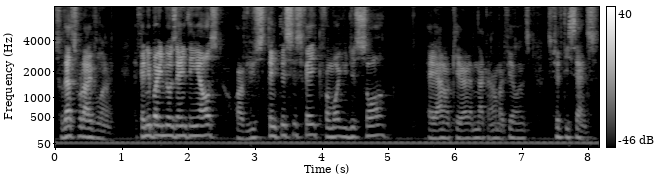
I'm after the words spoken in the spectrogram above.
So that's what I've learned. If anybody knows anything else, or if you think this is fake from what you just saw, hey, I don't care. I'm not gonna hurt my feelings. It's 50 cents.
